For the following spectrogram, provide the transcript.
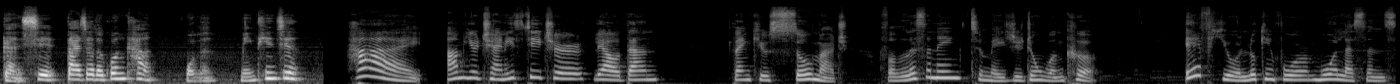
感谢大家的观看，我们明天见。Hi, I'm your Chinese teacher Liao Dan. Thank you so much for listening to 每日中文课。If you're looking for more lessons,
